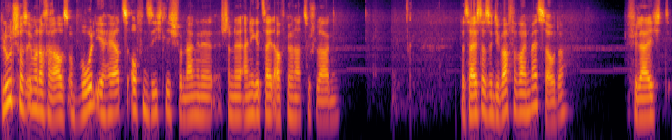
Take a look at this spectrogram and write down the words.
Blut schoss immer noch heraus, obwohl ihr Herz offensichtlich schon, lange, schon einige Zeit aufgehört hat zu schlagen. Das heißt also, die Waffe war ein Messer, oder? Vielleicht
